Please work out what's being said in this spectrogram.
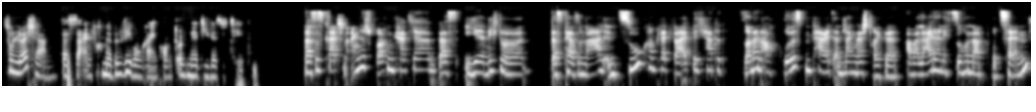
zu löchern, dass da einfach mehr Bewegung reinkommt und mehr Diversität. Hast es gerade schon angesprochen, Katja, dass ihr nicht nur das Personal im Zug komplett weiblich hattet, sondern auch größtenteils entlang der Strecke, aber leider nicht zu 100 Prozent.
